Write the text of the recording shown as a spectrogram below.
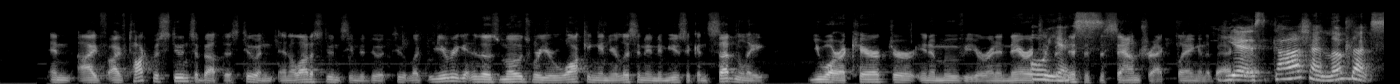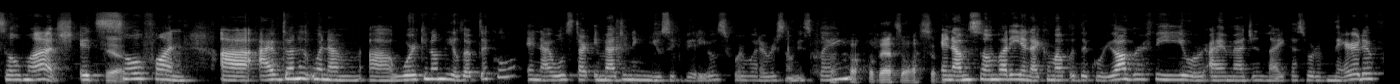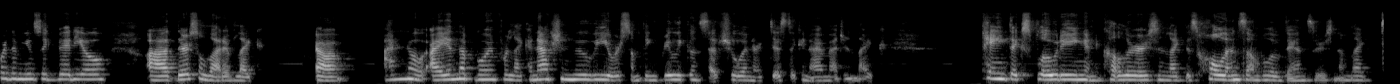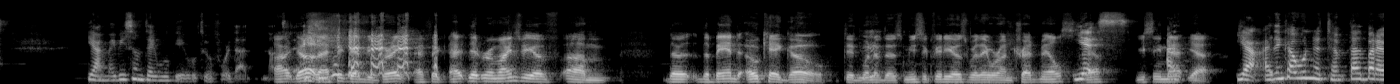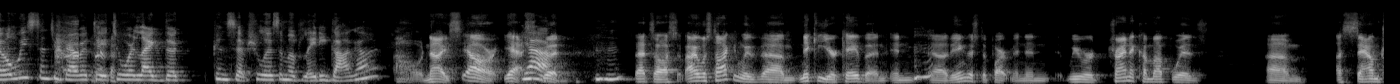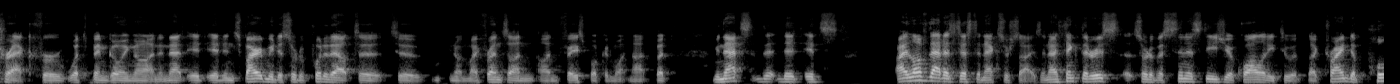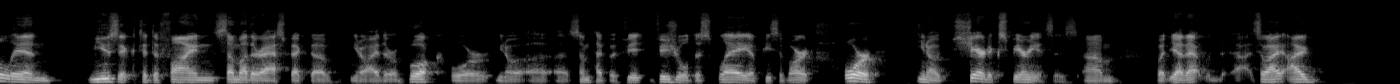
and I've I've talked with students about this too, and, and a lot of students seem to do it too. Like you ever get into those modes where you're walking and you're listening to music, and suddenly you are a character in a movie or in a narrative, oh, yes. and this is the soundtrack playing in the background. Yes, gosh, I love that so much. It's yeah. so fun. Uh, I've done it when I'm uh, working on the elliptical, and I will start imagining music videos for whatever song is playing. Oh, that's awesome. And I'm somebody, and I come up with the choreography, or I imagine like a sort of narrative for the music video. Uh, there's a lot of like uh, I don't know, I end up going for like an action movie or something really conceptual and artistic. And I imagine like paint exploding and colors and like this whole ensemble of dancers. And I'm like, yeah, maybe someday we'll be able to afford that. Uh, no, I think that'd be great. I think it reminds me of um, the the band OK Go did one of mm-hmm. those music videos where they were on treadmills. Yes, yeah? you seen that? I, yeah. Yeah, I think I wouldn't attempt that, but I always tend to gravitate toward like the conceptualism of Lady Gaga. Oh, nice. All right. Yes, yeah. good. Mm-hmm. That's awesome. I was talking with um, Nikki Yerkeba in, in mm-hmm. uh, the English department, and we were trying to come up with um, a soundtrack for what's been going on, and that it, it inspired me to sort of put it out to to you know my friends on on Facebook and whatnot. But I mean, that's that, that it's. I love that as just an exercise, and I think there is sort of a synesthesia quality to it, like trying to pull in music to define some other aspect of you know either a book or you know some type of vi- visual display a piece of art or you know shared experiences. Um, but yeah that so i i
